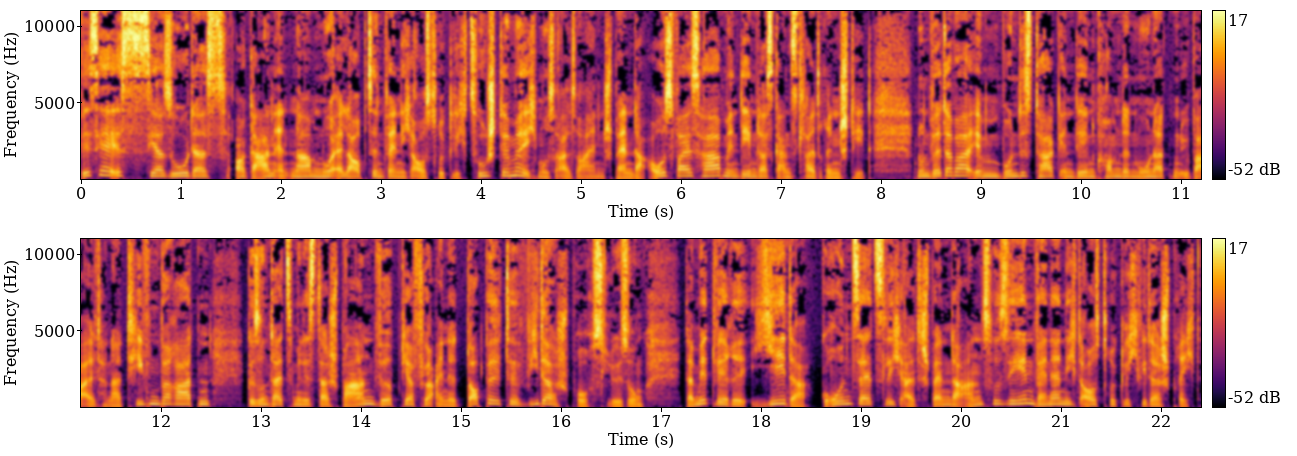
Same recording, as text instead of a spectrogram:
Bisher ist es ja so, dass Organentnahmen nur erlaubt sind, wenn ich ausdrücklich zustimme. Ich muss also einen Spenderausweis haben, in dem das ganz klar drin steht. Nun wird aber im Bundestag in den kommenden Monaten über Alternativen beraten. Gesundheitsminister Spahn wirbt ja für eine doppelte Widerspruchslösung. Damit wäre jeder grundsätzlich als Spender anzusehen, wenn er nicht ausdrücklich widerspricht.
